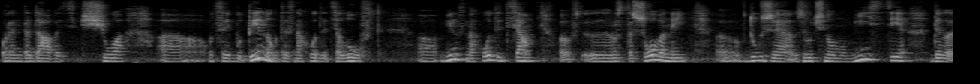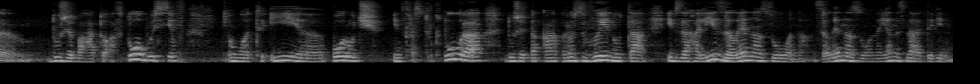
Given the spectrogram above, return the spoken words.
орендодавець, що оцей будинок, де знаходиться лофт, він знаходиться в- е, розташований е, в дуже зручному місці, де е, дуже багато автобусів. От і е, поруч інфраструктура дуже така розвинута, і взагалі зелена зона. Зелена зона. Я не знаю, де він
